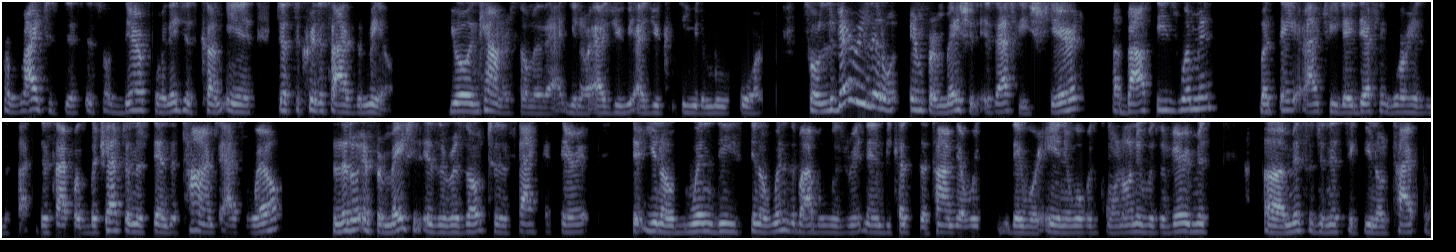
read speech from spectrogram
for righteousness, and so therefore they just come in just to criticize the meal. You'll encounter some of that, you know, as you as you continue to move forward. So very little information is actually shared about these women, but they actually, they definitely were his disciples. But you have to understand the times as well. The little information is a result to the fact that there, you know, when these, you know, when the Bible was written and because the times that we, they were in and what was going on, it was a very mis, uh, misogynistic, you know, type of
